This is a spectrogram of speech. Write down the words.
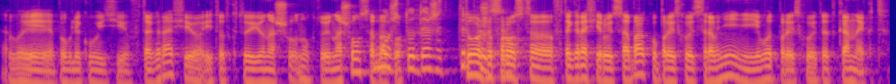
вы публикуете ее фотографию, и тот, кто ее нашел, ну, кто ее нашел собаку, Может, даже тоже просто фотографирует собаку, происходит сравнение, и вот происходит этот коннект.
